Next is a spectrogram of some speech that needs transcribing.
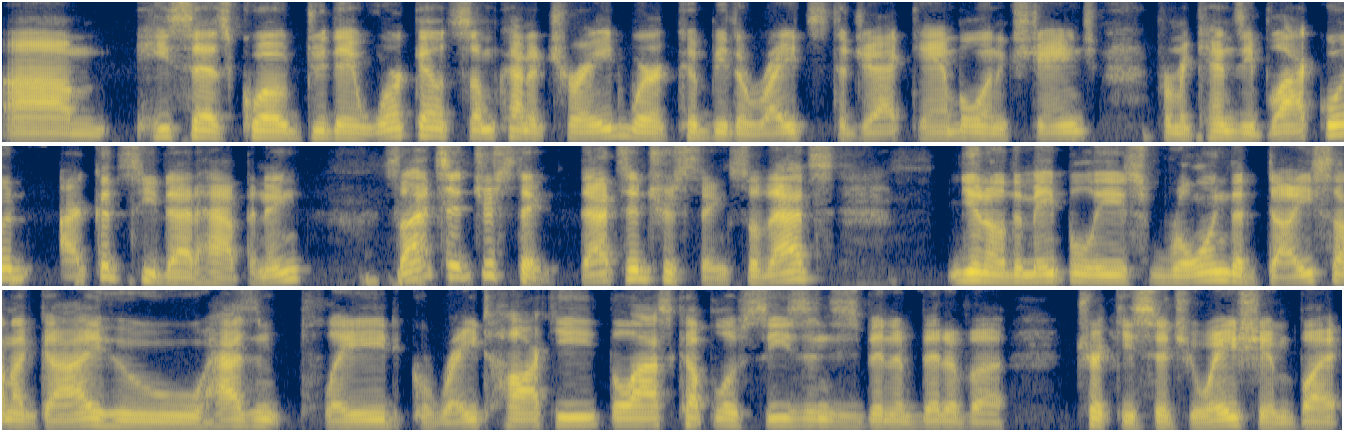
Um, he says, "quote Do they work out some kind of trade where it could be the rights to Jack Campbell in exchange for Mackenzie Blackwood? I could see that happening. So that's interesting. That's interesting. So that's." You know, the Maple Leafs rolling the dice on a guy who hasn't played great hockey the last couple of seasons. He's been a bit of a tricky situation, but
